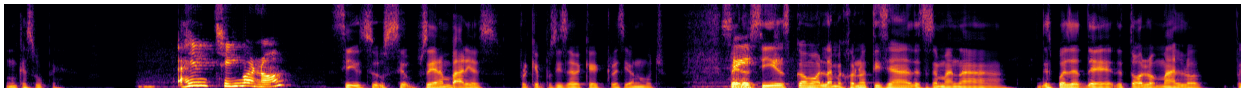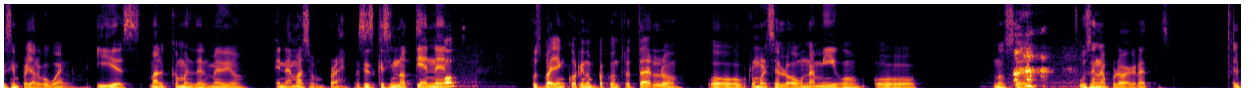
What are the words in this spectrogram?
Nunca supe. Hay un chingo, ¿no? Sí, eran varias, porque pues sí se ve que crecieron mucho. Pero sí, es como la mejor noticia de esta semana después de, todo lo malo, pues siempre hay algo bueno. Y es Malcolm el del medio en Amazon Prime. Así es que si no tienen, oh. pues vayan corriendo para contratarlo. O promérselo a un amigo. O no sé, usen la prueba gratis. El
